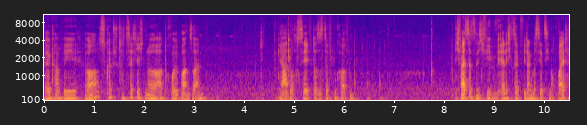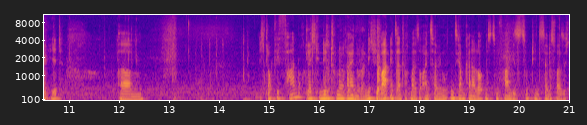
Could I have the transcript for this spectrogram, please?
LKW, ja, es könnte tatsächlich eine Art Rollbahn sein. Ja, doch, safe, das ist der Flughafen. Ich weiß jetzt nicht, wie, ehrlich gesagt, wie lange das jetzt hier noch weitergeht. Ähm, ich glaube, wir fahren noch gleich in den Tunnel rein, oder nicht? Wir warten jetzt einfach mal so ein, zwei Minuten. Sie haben keine Erlaubnis zum Fahren dieses Zugdienstes, ja, das weiß ich.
